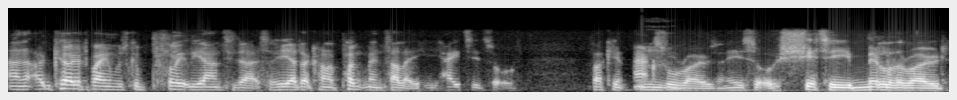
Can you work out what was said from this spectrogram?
and uh, Kurt Cobain was completely anti that, so he had that kind of punk mentality. He hated sort of fucking Axl Mm. Rose and his sort of shitty middle of the road,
